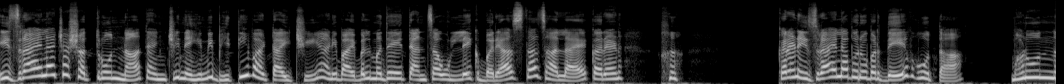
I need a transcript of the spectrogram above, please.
इस्रायलाच्या शत्रूंना त्यांची नेहमी भीती वाटायची आणि बायबलमध्ये त्यांचा उल्लेख बऱ्याचदा झालाय कारण कारण इस्रायलाबरोबर देव होता. म्हणून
